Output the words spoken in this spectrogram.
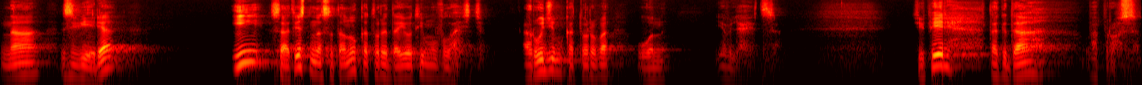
на зверя и, соответственно, на сатану, который дает ему власть, орудием которого он является. Теперь тогда вопрос.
